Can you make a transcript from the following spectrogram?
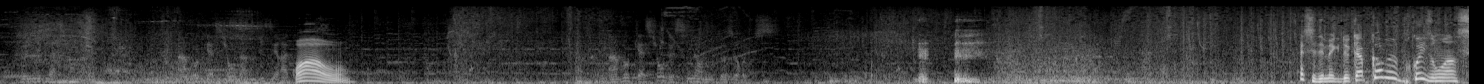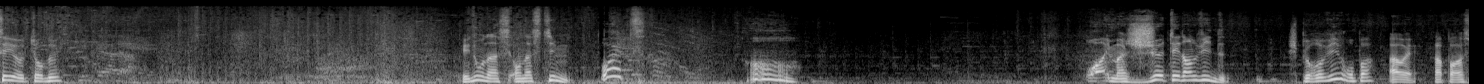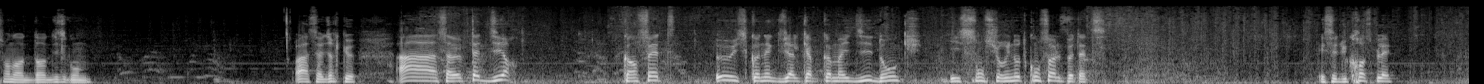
Invocation d'un. Waouh. Invocation de Sinornithosaurus. Eh, c'est des mecs de Capcom, eux. pourquoi ils ont un C autour d'eux Et nous, on a, on a Steam. What? Oh Oh, il m'a jeté dans le vide. Je peux revivre ou pas? Ah ouais, réparation dans, dans 10 secondes. Ah, ça veut dire que... Ah, ça veut peut-être dire qu'en fait, eux, ils se connectent via le Capcom ID, donc ils sont sur une autre console peut-être. Et c'est du crossplay.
